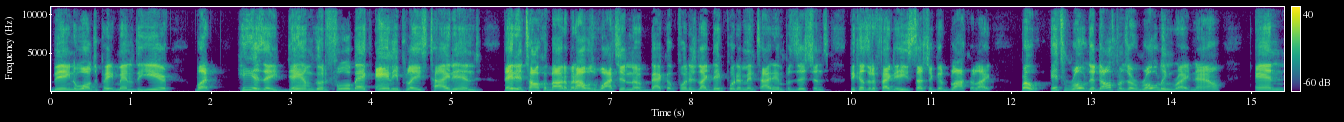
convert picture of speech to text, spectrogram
being the Walter Payton Man of the Year. But he is a damn good fullback and he plays tight end. They didn't talk about it, but I was watching the backup footage. Like they put him in tight end positions because of the fact that he's such a good blocker. Like, bro, it's roll. The Dolphins are rolling right now, and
